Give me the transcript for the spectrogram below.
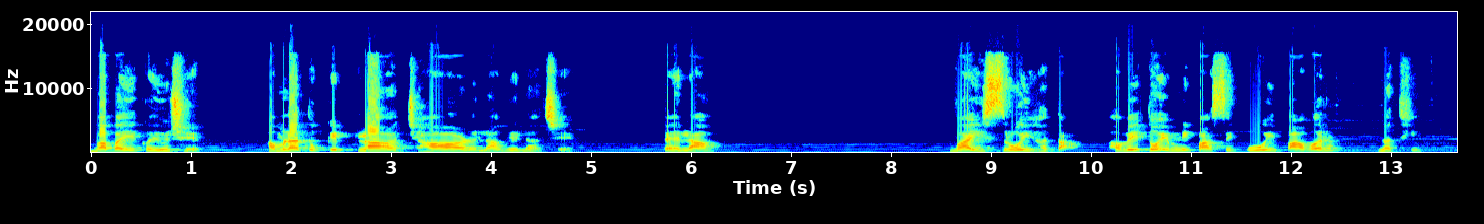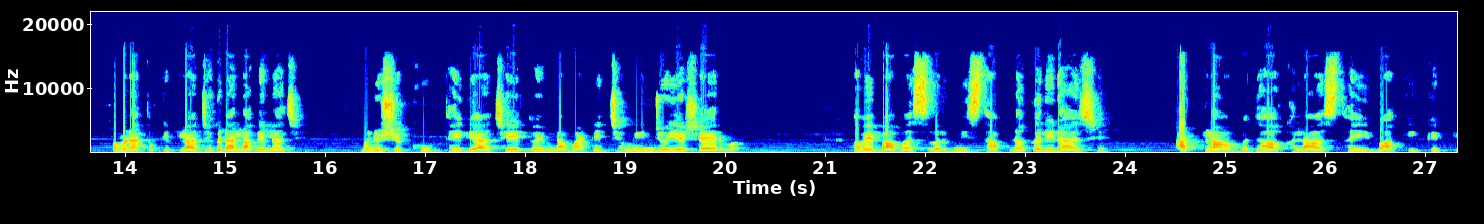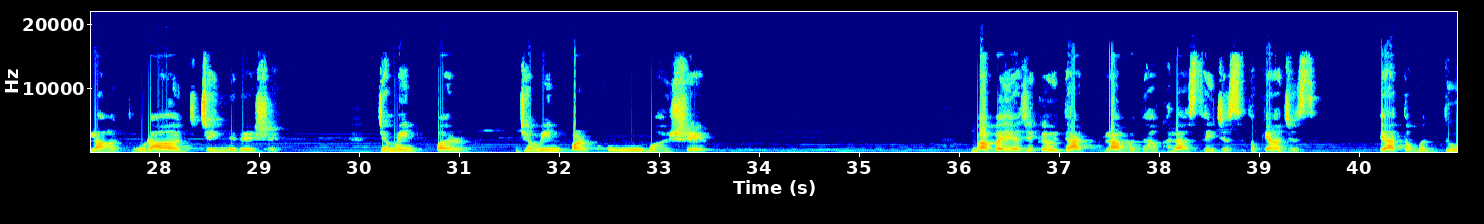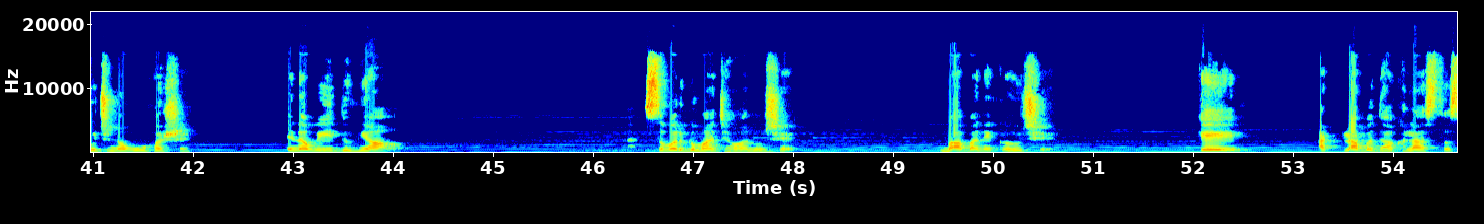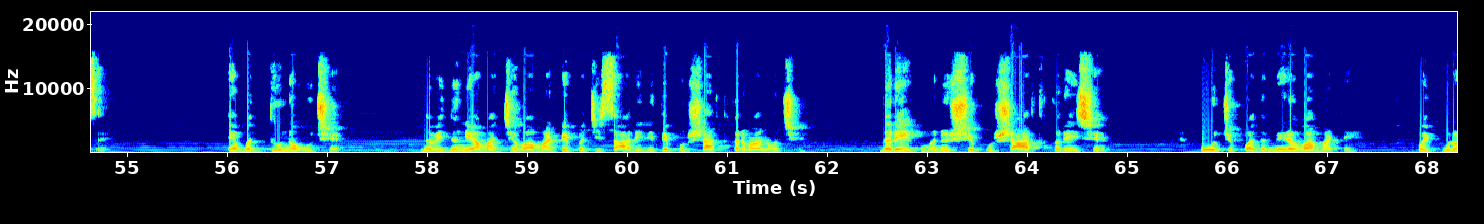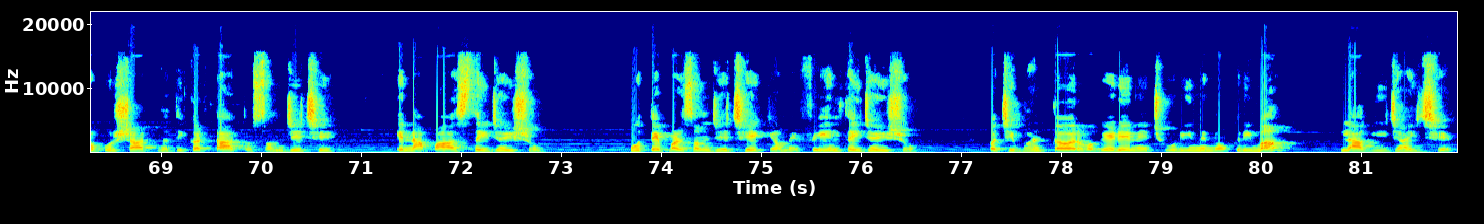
બાબાએ કહ્યું છે, હમણાં તો કેટલા ઝાડ લાગેલા છે. પહેલા વાઇસરોય હતા. હવે તો એમની પાસે કોઈ પાવર નથી. હમણાં તો કેટલા ઝઘડા લાગેલા છે. મનુષ્ય ખૂબ થઈ ગયા છે તો એમના માટે જમીન જોઈએ શહેરમાં. હવે બાબા સ્વર્ગની સ્થાપના કરી રહ્યા છે. આટલા બધા ખલાસ થઈ બાકી કેટલા થોડા જ જઈને રહેશે. જમીન પર, જમીન પણ ખૂબ હશે. બાબાએ આજે કહ્યું કે આટલા બધા ખલાસ થઈ જશે, તો ક્યાં જશે? ત્યાં તો બધું જ નવું હશે. એ નવી દુનિયા સ્વર્ગમાં જવાનું છે. બાબાને કહ્યું છે કે આટલા બધા ખલાસ થશે. ત્યાં બધું નવું છે. નવી દુનિયામાં જવા માટે પછી સારી રીતે પુરુષાર્થ કરવાનો છે. દરેક મનુષ્ય પુરુષાર્થ કરે છે. ઉચ્ચ પદ મેળવવા માટે કોઈ પૂરો પુરુષાર્થ નથી કરતા, તો સમજે છે કે નાપાસ થઈ જઈશું. પોતે પણ સમજે છે કે અમે ફેલ થઈ જઈશું. પછી ભણતર વગેરેને છોડીને નોકરીમાં લાગી જાય છે.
